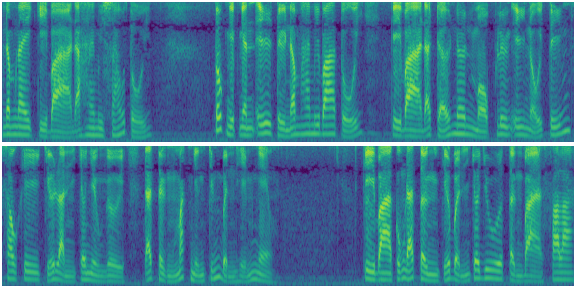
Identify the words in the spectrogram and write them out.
Năm nay Kỳ Bà đã 26 tuổi. Tốt nghiệp ngành y từ năm 23 tuổi, Kỳ Bà đã trở nên một lương y nổi tiếng sau khi chữa lành cho nhiều người đã từng mắc những chứng bệnh hiểm nghèo. Kỳ Bà cũng đã từng chữa bệnh cho vua Tần Bà Sa La.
